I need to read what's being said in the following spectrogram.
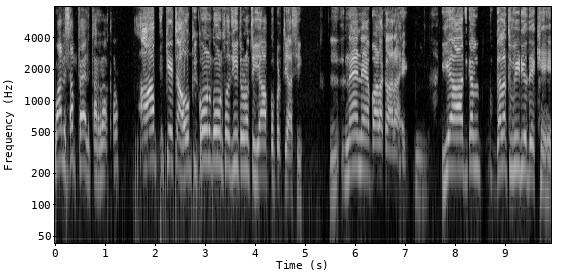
वाले सब फैल कर रखा। आप के चाहो कि कौन कौन सा जीतना चाहिए आपको प्रत्याशी? नए नए बालक आ रहा है। ये आजकल गलत वीडियो देखे है।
